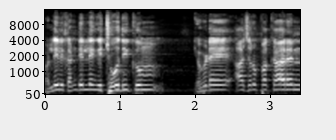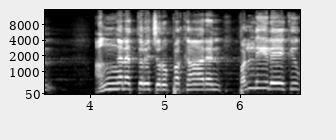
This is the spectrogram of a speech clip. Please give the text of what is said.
പള്ളിയിൽ കണ്ടില്ലെങ്കിൽ ചോദിക്കും എവിടെ ആ ചെറുപ്പക്കാരൻ? അങ്ങനത്തെ ഒരു ചെറുപ്പക്കാരൻ പള്ളിയിലേക്ക്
